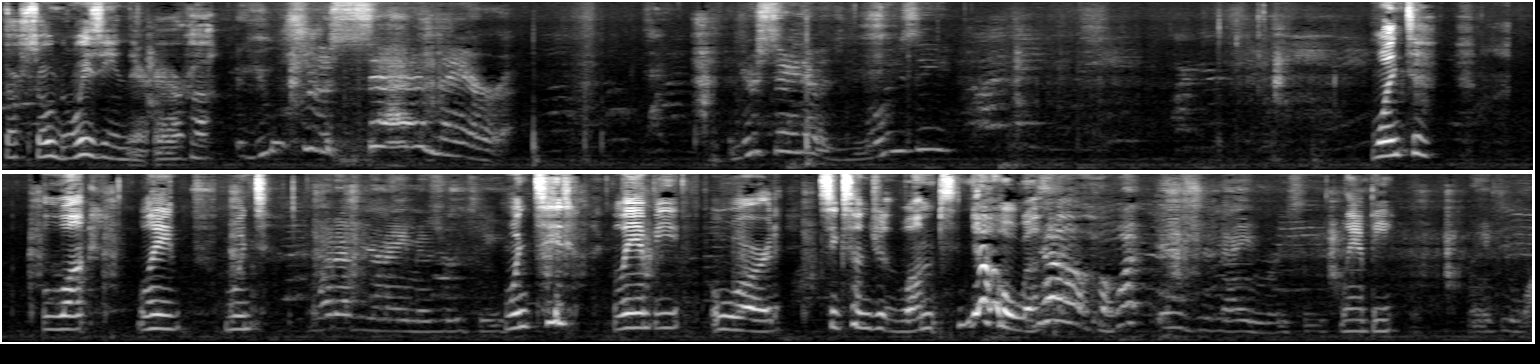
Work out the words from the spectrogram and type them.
They're so noisy in there, Erica. You should have sat in there. And you're saying it was noisy? Wanted, want, lamp, want, Whatever your name is, Ruthie. wanted, Lampy Award, 600 lumps. No, No. What is your name, Ruthie? Lampy. Lampy Wow.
